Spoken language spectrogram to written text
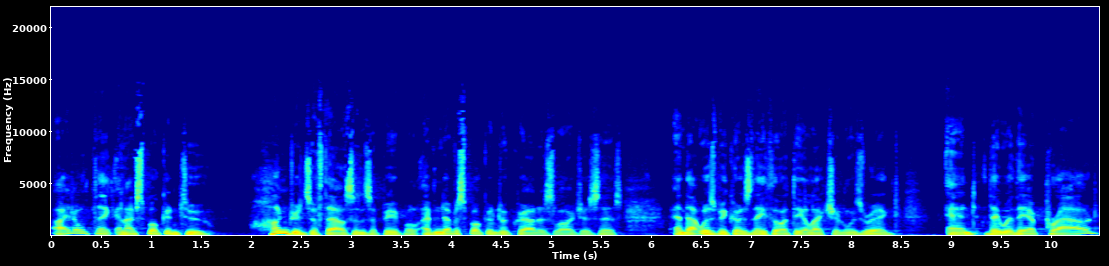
I don't think, and I've spoken to hundreds of thousands of people. I've never spoken to a crowd as large as this. And that was because they thought the election was rigged. And they were there proud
